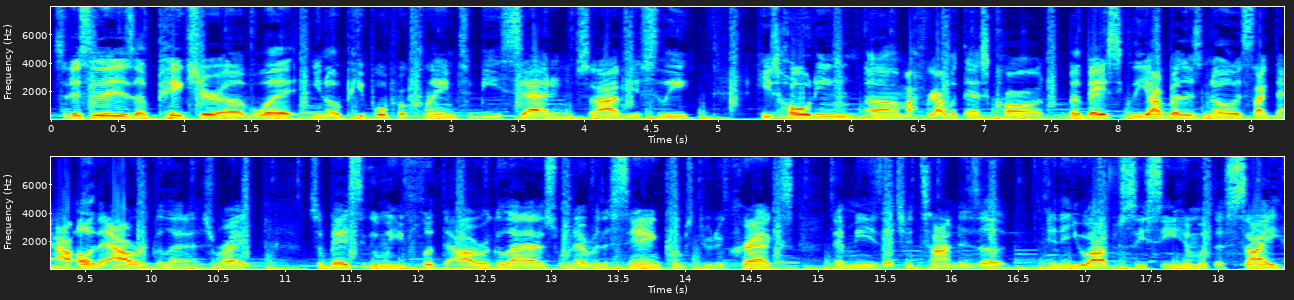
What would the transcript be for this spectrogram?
So this is a picture of what, you know, people proclaim to be Saturn. So obviously, he's holding um I forgot what that's called, but basically y'all brothers know it's like the oh, the hourglass, right? So basically, when you flip the hourglass, whenever the sand comes through the cracks, that means that your time is up. And then you obviously see him with a scythe,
